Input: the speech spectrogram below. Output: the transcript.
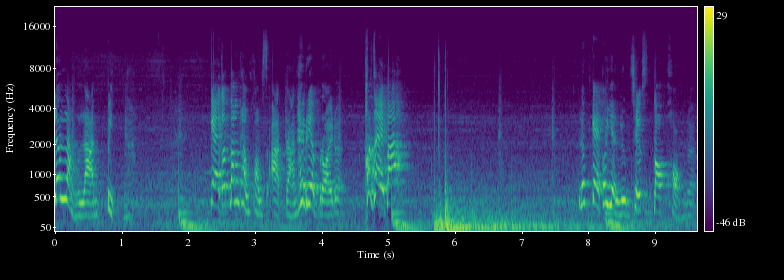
ล้วหลังร้านปิดนะ แกก็ต้องทำความสะอาดร้านให้เรียบร้อยด้วย เข้าใจปะ แล้วแกก็อย่าลืมเช็คสต็อกของด้วย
